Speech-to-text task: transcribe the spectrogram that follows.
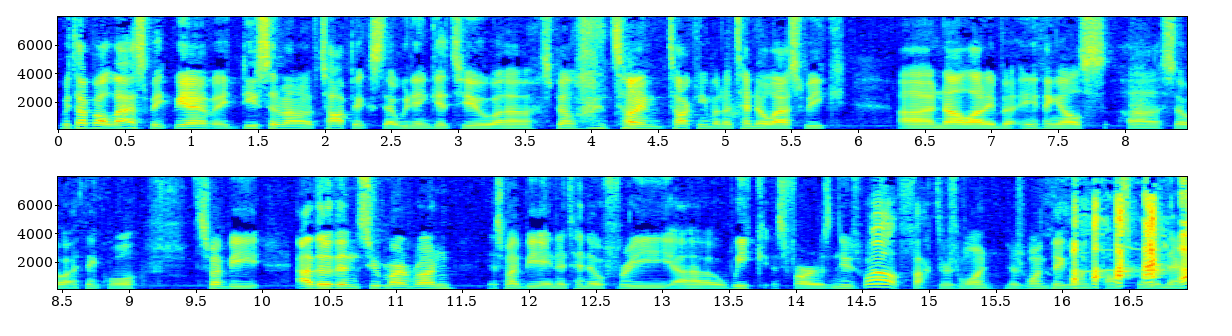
we talked about last week. We have a decent amount of topics that we didn't get to. Uh, spent a lot of time talking about Nintendo last week. Uh, not a lot about anything else. Uh, so I think we'll. This might be other than Super Mario Run. This might be a Nintendo free uh, week as far as news. Well, fuck. There's one. There's one big one possibly in there.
